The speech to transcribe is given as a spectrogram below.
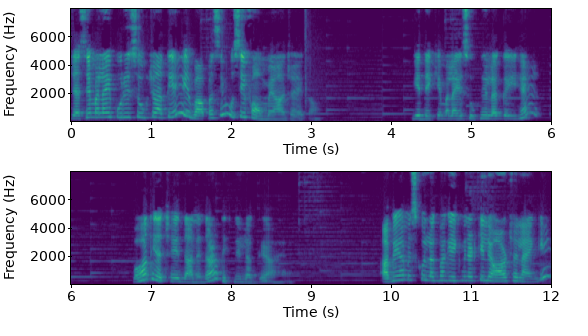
जैसे मलाई पूरी सूख जाती है, ये वापस से उसी फॉर्म में आ जाएगा। ये देखिए, मलाई सूखने लग गई है। बहुत ही अच्छा ये दानेदार दिखने लग गया है। अभी हम इसको लगभग एक मिनट के लिए और चलाएँगे,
